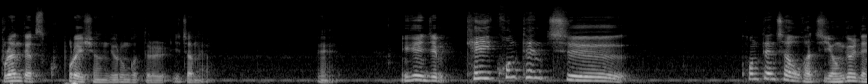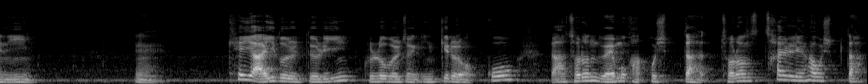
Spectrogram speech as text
브랜드 엑스 코퍼레이션 이런 것들 있잖아요. 예. 이게 이제 K 콘텐츠 콘텐츠하고 같이 연결되니 예. K 아이돌들이 글로벌적 인기를 얻고 야 저런 외모 갖고 싶다 저런 스타일링 하고 싶다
